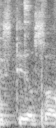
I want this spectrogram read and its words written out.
It's still so.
